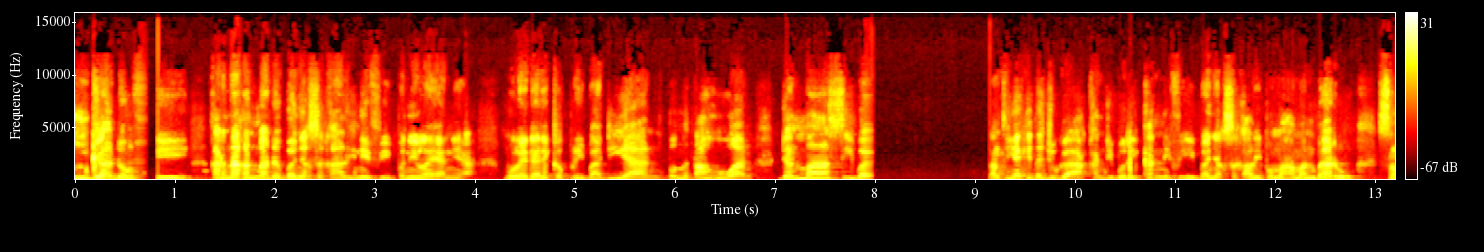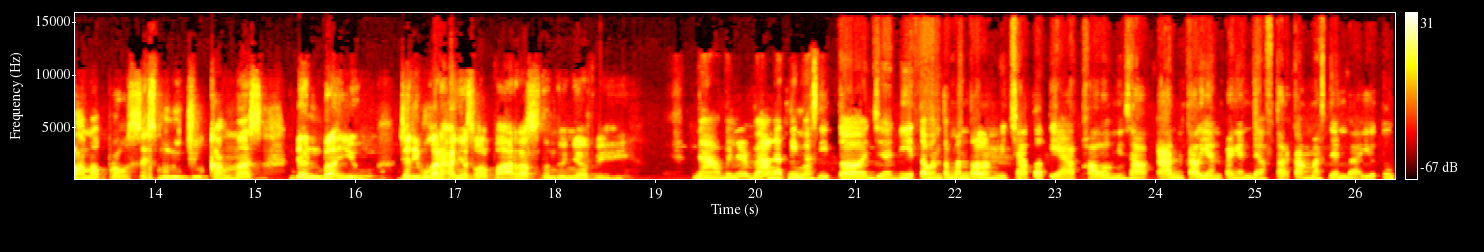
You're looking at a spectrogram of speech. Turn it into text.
Enggak dong, Vi. Karena kan ada banyak sekali nih, Vi, penilaiannya. Mulai dari kepribadian, pengetahuan, dan masih banyak Nantinya kita juga akan diberikan nih Vi banyak sekali pemahaman baru selama proses menuju Kang Mas dan Mbak Yu. Jadi bukan hanya soal paras tentunya Vi. Nah, bener banget nih Mas Dito. Jadi teman-teman tolong dicatat ya, kalau misalkan kalian pengen daftar Kang Mas dan Mbak Yu tuh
